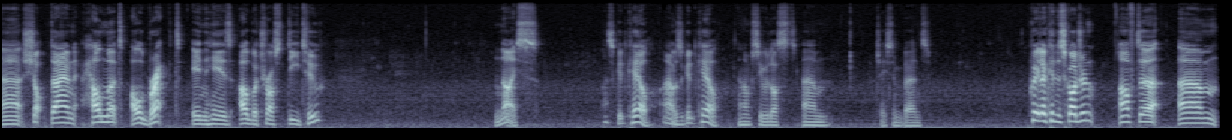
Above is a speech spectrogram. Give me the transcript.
Uh, shot down Helmut Albrecht in his Albatros D2. Nice. That's a good kill. That was a good kill. And obviously we lost um, Jason Burns. Quick look in the squadron. After, um,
